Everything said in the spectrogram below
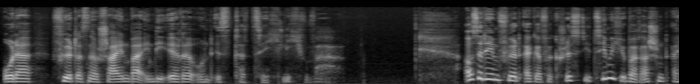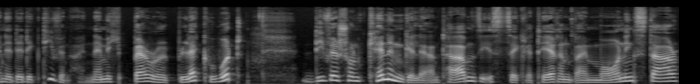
Oder führt das nur scheinbar in die Irre und ist tatsächlich wahr? Außerdem führt Agatha Christie ziemlich überraschend eine Detektivin ein, nämlich Beryl Blackwood, die wir schon kennengelernt haben. Sie ist Sekretärin beim Morning Star,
